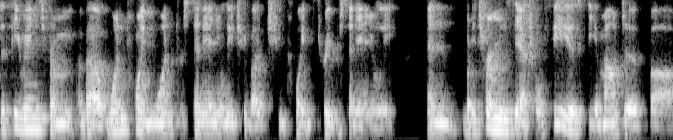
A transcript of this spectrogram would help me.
the fee ranges from about 1.1 percent annually to about 2.3 percent annually, and what determines the actual fee is the amount of uh,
